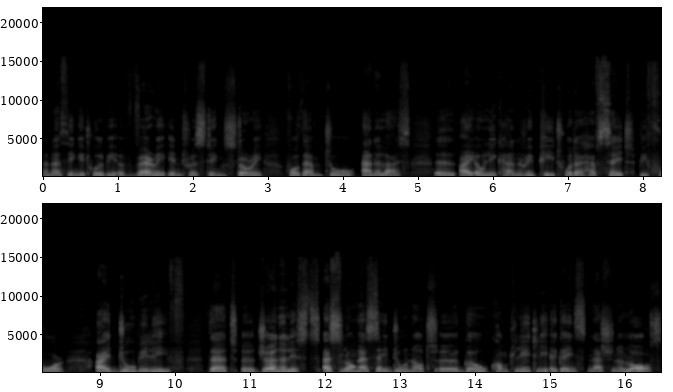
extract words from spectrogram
and I think it will be a very interesting story for them to analyze. Uh, I only can repeat what I have said before. I do believe that uh, journalists, as long as they do not uh, go completely against national laws,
